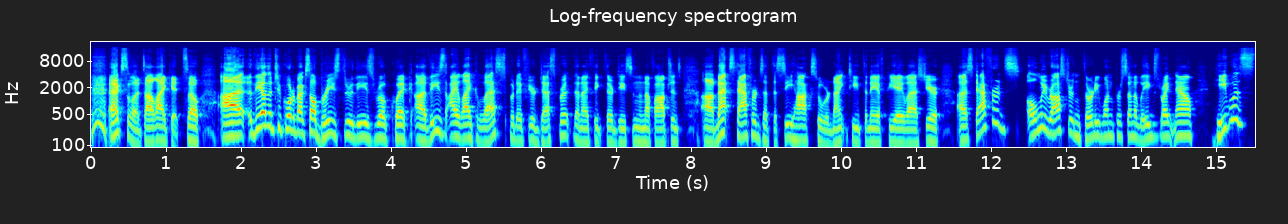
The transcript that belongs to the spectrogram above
Excellent, I like it. So uh, the other two quarterbacks, I'll breeze through these real quick. Uh, these I like less, but if you're desperate, then I think they're decent enough options. Uh, Matt Stafford's at the Seahawks, who were 19th in AFPA last year. Uh, Stafford's only rostered in 31% of leagues right now. He was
